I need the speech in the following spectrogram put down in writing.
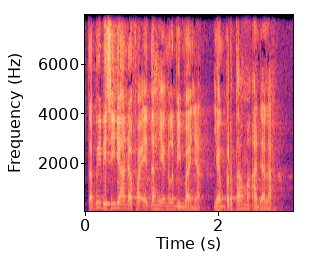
Tapi di sini ada faedah yang lebih banyak. Yang pertama adalah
